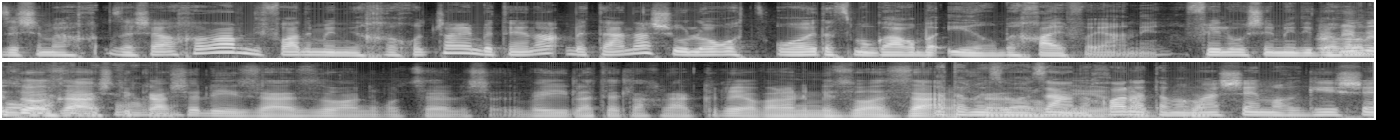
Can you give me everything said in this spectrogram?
זה, שמאח... זה שאחריו נפרד ממני אחרי חודשיים בטענה, בטענה שהוא לא רוצ- רואה את עצמו גר בעיר, בחיפה יעני. אפילו שמי דיבר אני על גור מזועזע, ביחד בשלב השתיקה. שלי היא זעזוע, אני רוצה, לש- והיא לתת לך להקריא, אבל אני מזועזע. אתה לכן אני לא מזועזע, מעיר נכון? אתה. ממש מרגיש אה,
